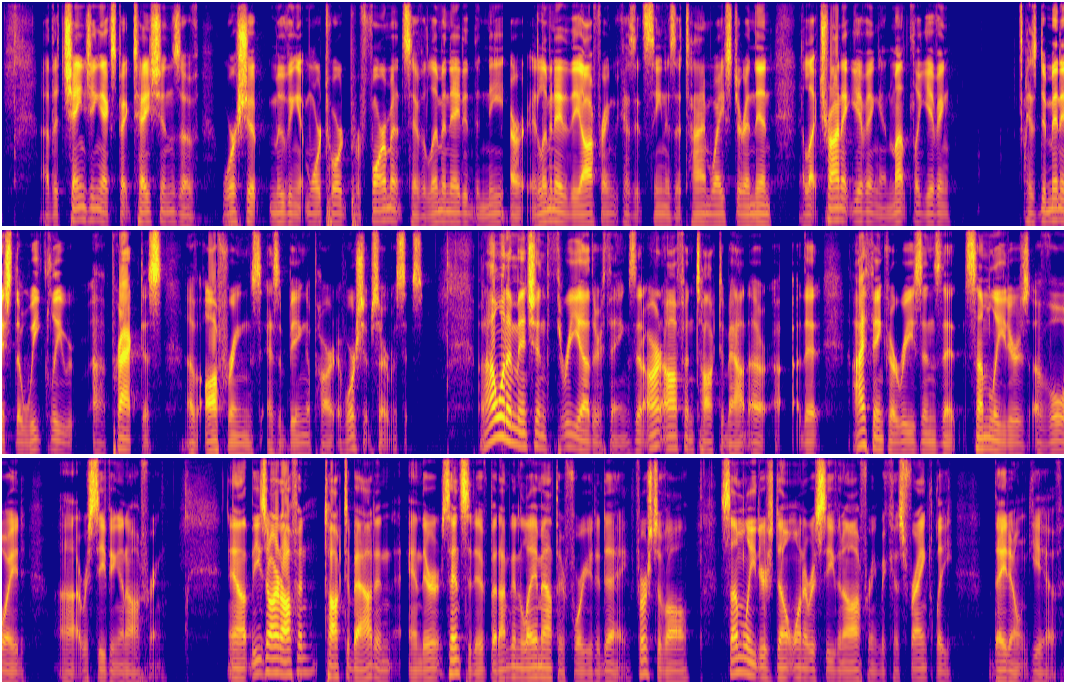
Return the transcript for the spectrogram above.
uh, the changing expectations of worship, moving it more toward performance, have eliminated the need or eliminated the offering because it's seen as a time waster, and then electronic giving and monthly giving has diminished the weekly uh, practice of offerings as being a part of worship services. But I want to mention three other things that aren't often talked about uh, uh, that I think are reasons that some leaders avoid uh, receiving an offering. Now, these aren't often talked about and, and they're sensitive, but I'm going to lay them out there for you today. First of all, some leaders don't want to receive an offering because, frankly, they don't give.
